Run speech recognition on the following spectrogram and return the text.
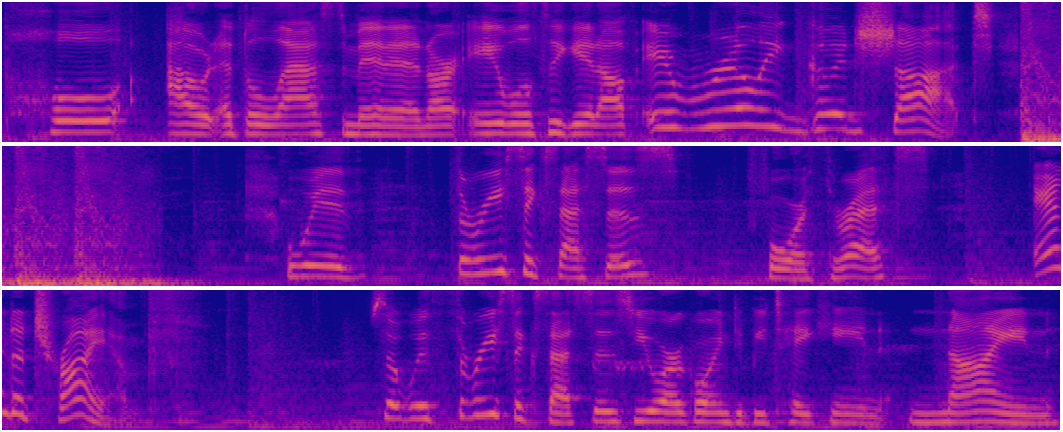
pull out at the last minute and are able to get off a really good shot. With three successes, four threats, and a triumph. So, with three successes, you are going to be taking nine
